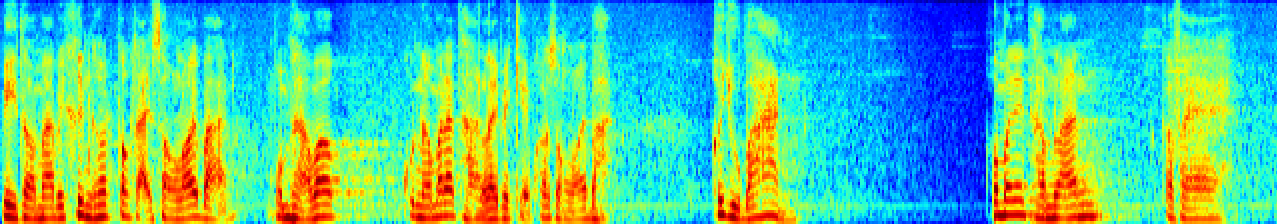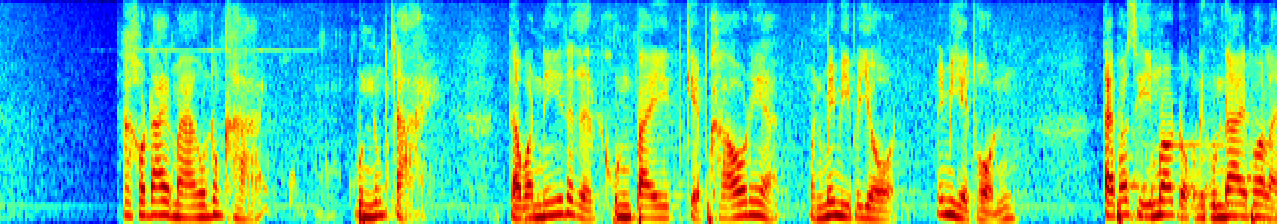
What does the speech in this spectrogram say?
ปีต่อมาไปขึ้นเขาต้องจ่ายสองร้อยบาท ผมถามว่าคุณเอามาตรฐานอะไรไปเก็บเขาสองร้อยบาทเขาอยู่บ้าน เขาไม่ได้ทำร้านกาแฟ ถ้าเขาได้มาคุณต้องขาย คุณต้องจ่าย แต่วันนี้ถ้าเกิดคุณไปเก็บเขาเนี่ย มันไม่มีประโยชน์ ไม่มีเหตุผล แต่ภาษีมรดกนี่คุณได้เพราะอะไร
